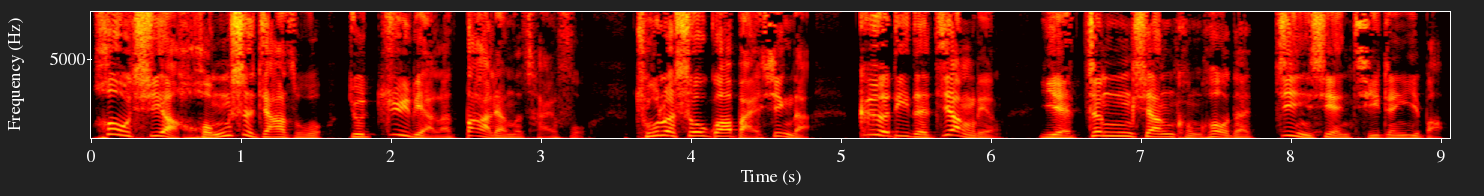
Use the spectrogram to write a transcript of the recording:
后期啊洪氏家族就聚敛了大量的财富，除了收刮百姓的，各地的将领也争相恐后的进献奇珍异宝。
